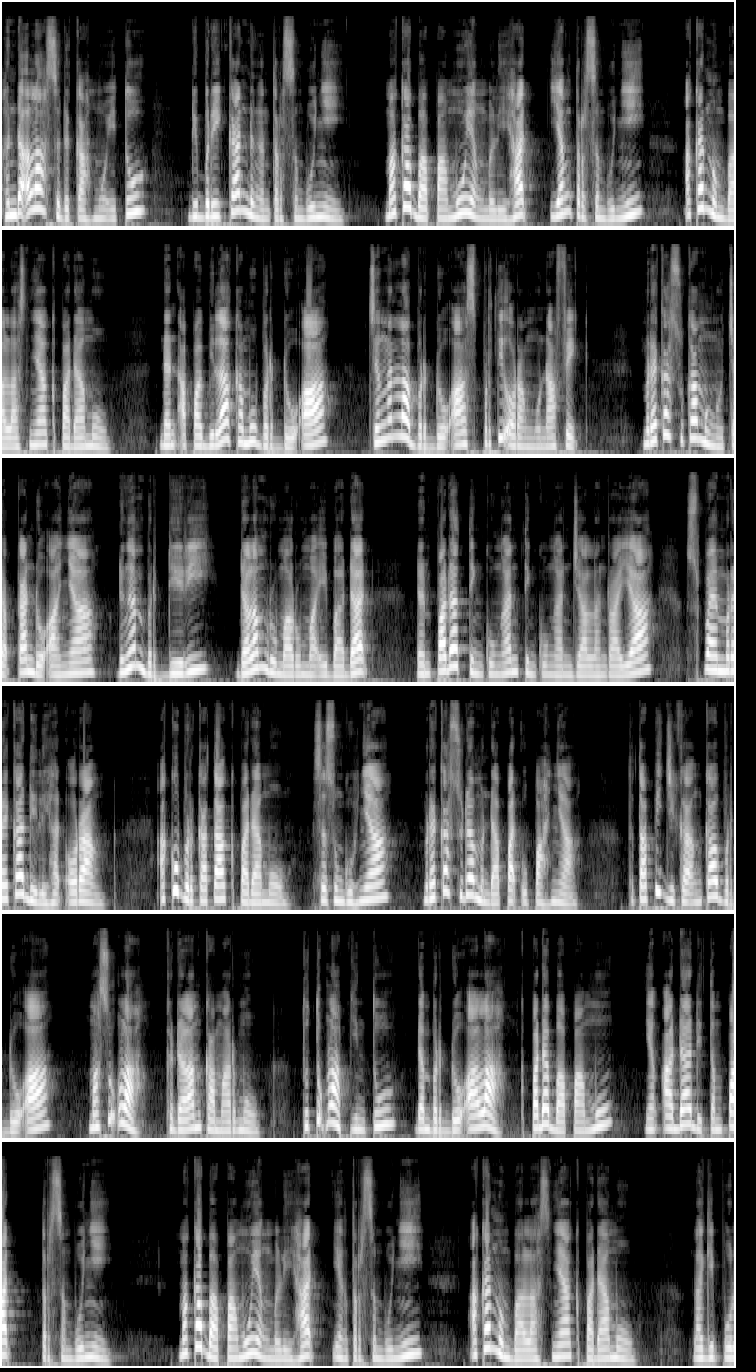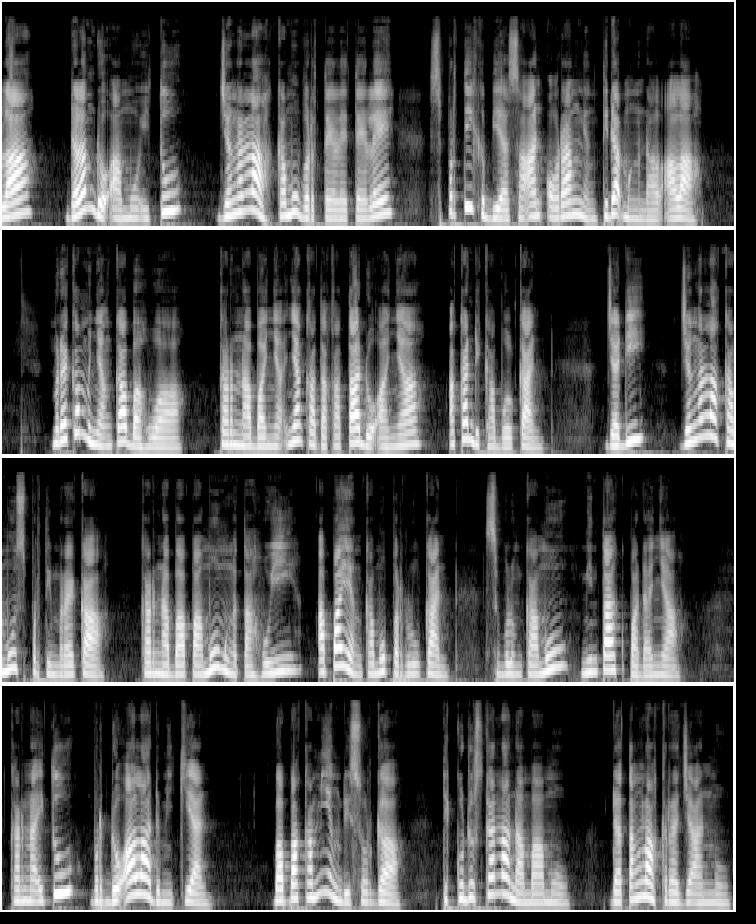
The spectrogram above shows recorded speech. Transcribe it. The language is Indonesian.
Hendaklah sedekahmu itu diberikan dengan tersembunyi, maka Bapamu yang melihat yang tersembunyi akan membalasnya kepadamu. Dan apabila kamu berdoa, janganlah berdoa seperti orang munafik mereka suka mengucapkan doanya dengan berdiri dalam rumah-rumah ibadat dan pada tingkungan-tingkungan jalan raya supaya mereka dilihat orang. Aku berkata kepadamu, sesungguhnya mereka sudah mendapat upahnya. Tetapi jika engkau berdoa, masuklah ke dalam kamarmu, tutuplah pintu dan berdoalah kepada Bapamu yang ada di tempat tersembunyi. Maka Bapamu yang melihat yang tersembunyi akan membalasnya kepadamu. Lagi pula, dalam doamu itu, janganlah kamu bertele-tele seperti kebiasaan orang yang tidak mengenal Allah. Mereka menyangka bahwa karena banyaknya kata-kata doanya akan dikabulkan. Jadi, janganlah kamu seperti mereka, karena Bapamu mengetahui apa yang kamu perlukan sebelum kamu minta kepadanya. Karena itu, berdoalah demikian. Bapa kami yang di surga, dikuduskanlah namamu, datanglah kerajaanmu,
